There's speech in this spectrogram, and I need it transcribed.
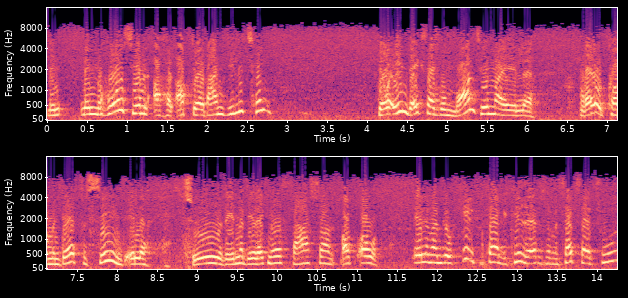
Men, men med hovedet siger man, at hold op, det var bare en lille ting. Det var en, der ikke sagde godmorgen til mig, eller brevet kom en dag for sent, eller søde venner, det er da ikke noget far sådan op over. Eller man blev helt forfærdelig ked af det, så man satte sig et tude.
